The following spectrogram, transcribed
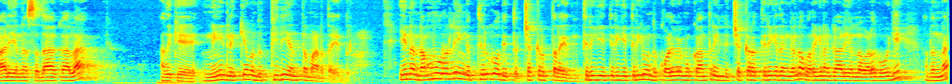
ಗಾಳಿಯನ್ನು ಸದಾಕಾಲ ಅದಕ್ಕೆ ನೀಡಲಿಕ್ಕೆ ಒಂದು ತಿದಿ ಅಂತ ಮಾಡ್ತಾಯಿದ್ರು ಇನ್ನು ನಮ್ಮೂರಲ್ಲಿ ಹಿಂಗೆ ತಿರುಗೋದಿತ್ತು ಚಕ್ರದ ಥರ ಇದು. ತಿರುಗಿ ತಿರುಗಿ ತಿರುಗಿ ಒಂದು ಕೊಳವೆ ಮುಖಾಂತರ ಇಲ್ಲಿ ಚಕ್ರ ತಿರುಗಿದಂಗೆಲ್ಲ ಹೊರಗಿನ ಗಾಳಿ ಎಲ್ಲ ಒಳಗೆ ಹೋಗಿ ಅದನ್ನು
